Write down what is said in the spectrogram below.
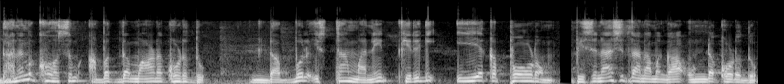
ధనం కోసం అబద్ధమాడకూడదు. డబ్బులు ఇస్తామని తిరిగి ఇయ్యకపోవడం పిసినాశితనముగా ఉండకూడదు.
